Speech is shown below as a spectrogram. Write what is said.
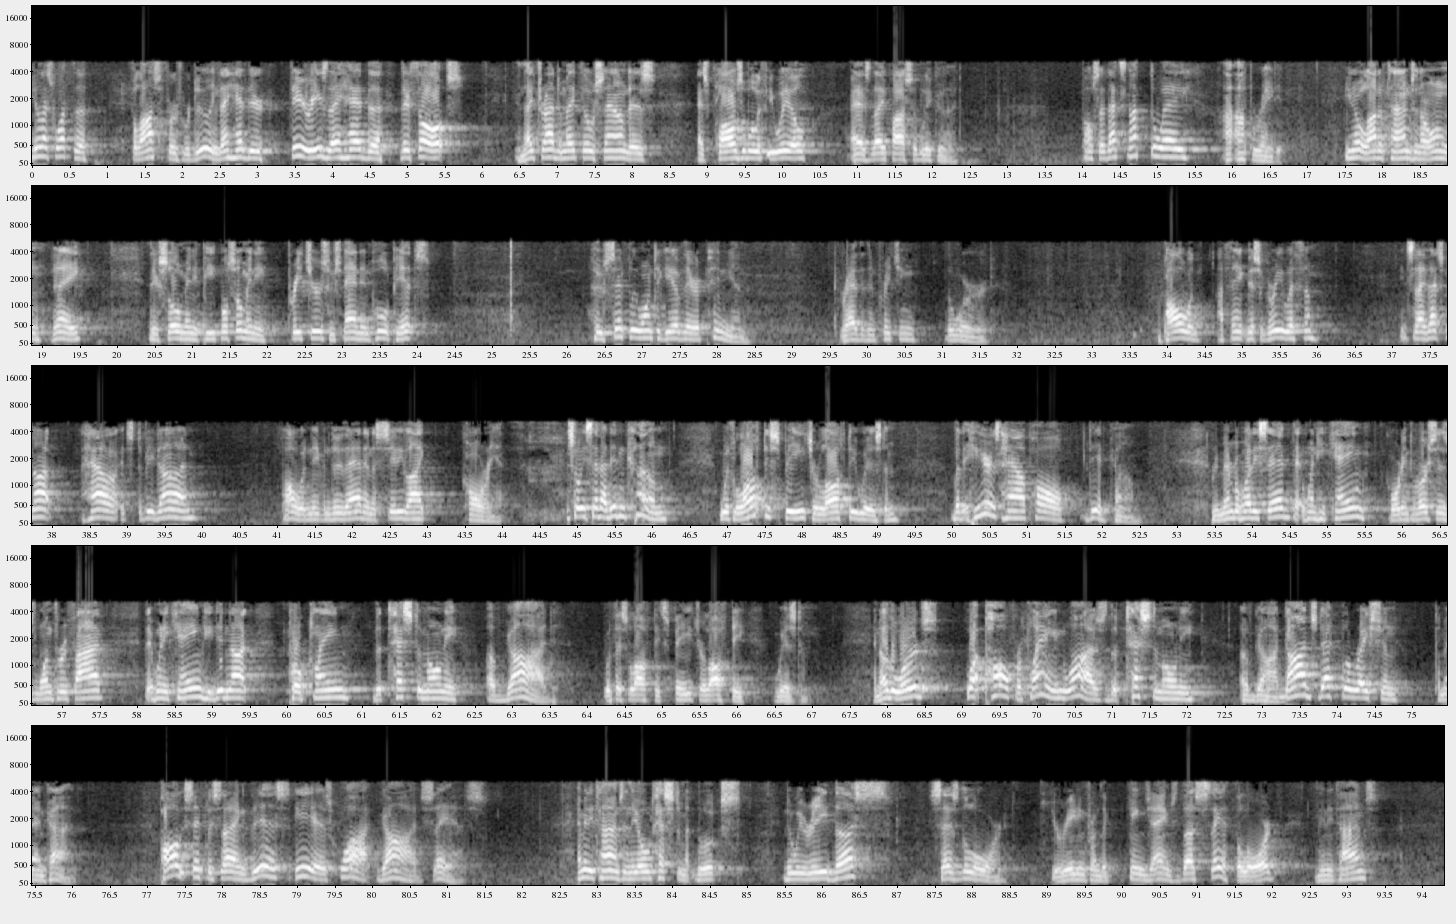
You know, that's what the philosophers were doing. They had their theories, they had the, their thoughts, and they tried to make those sound as, as plausible, if you will, as they possibly could. Paul said, That's not the way I operated. You know, a lot of times in our own day, there's so many people, so many preachers who stand in pulpits who simply want to give their opinion rather than preaching the Word. Paul would, I think, disagree with them. He'd say, that's not how it's to be done. Paul wouldn't even do that in a city like Corinth. And so he said, I didn't come with lofty speech or lofty wisdom, but here's how Paul did come. Remember what he said? That when he came, according to verses 1 through 5, that when he came, he did not proclaim the testimony of God with this lofty speech or lofty wisdom. In other words, what Paul proclaimed was the testimony of God, God's declaration to mankind. Paul is simply saying, This is what God says. How many times in the Old Testament books do we read, Thus says the Lord? You're reading from the King James, Thus saith the Lord, many times.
